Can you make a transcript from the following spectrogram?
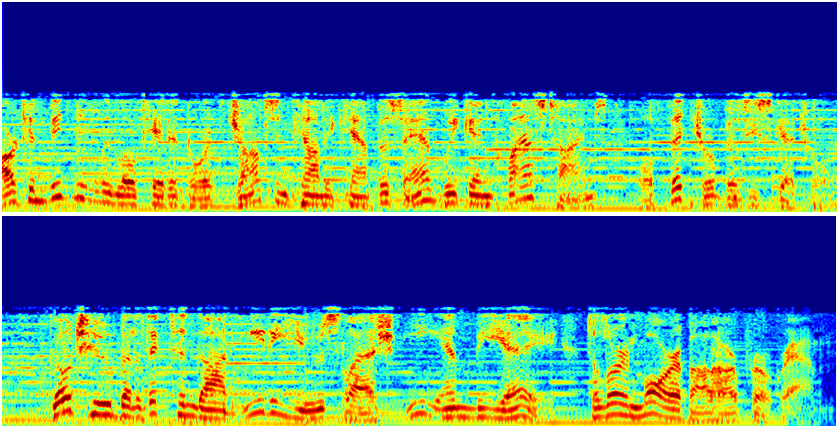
our conveniently located north Johnson County campus and weekend class times will fit your busy schedule. Go to benedictine.edu slash EMBA to learn more about our program.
